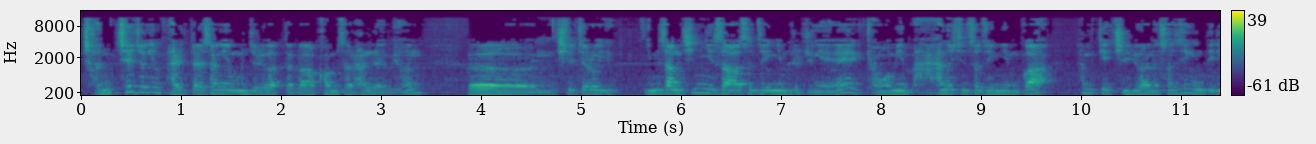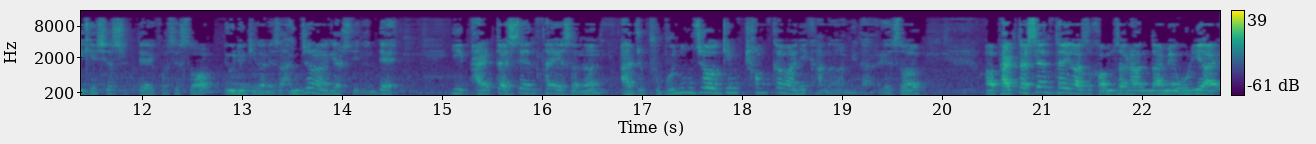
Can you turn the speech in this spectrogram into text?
전체적인 발달상의 문제를 갖다가 검사를 하려면 그 실제로 임상 심리사 선생님들 중에 경험이 많으신 선생님과 함께 진료하는 선생님들이 계셨을 때 곳에서 의료기관에서 안전하게 할 수 있는데 이 발달센터에서는 아주 부분적인 평가만이 가능합니다. 그래서 어, 발달센터에 가서 검사를 한 다음에 우리 아이,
